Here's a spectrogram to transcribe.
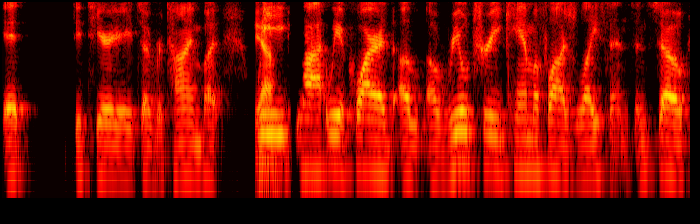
it deteriorates over time. But yeah. we got, we acquired a, a Realtree camouflage license, and so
